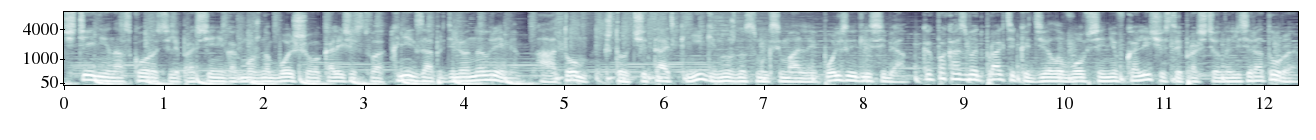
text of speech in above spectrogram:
чтении на скорость или прочтении как можно большего количества книг за определенное время, а о том, что читать книги нужно с максимальной пользой для себя. Как показывает практика, дело вовсе не в количестве прочтенной литературы,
